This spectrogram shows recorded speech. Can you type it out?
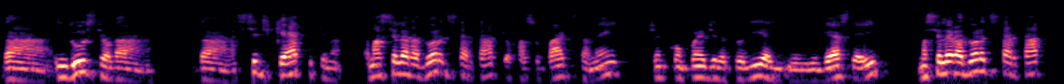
da indústria, da, da SeedCap, que é uma aceleradora de startup que eu faço parte também, a gente compõe a diretoria e investe aí, uma aceleradora de startup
